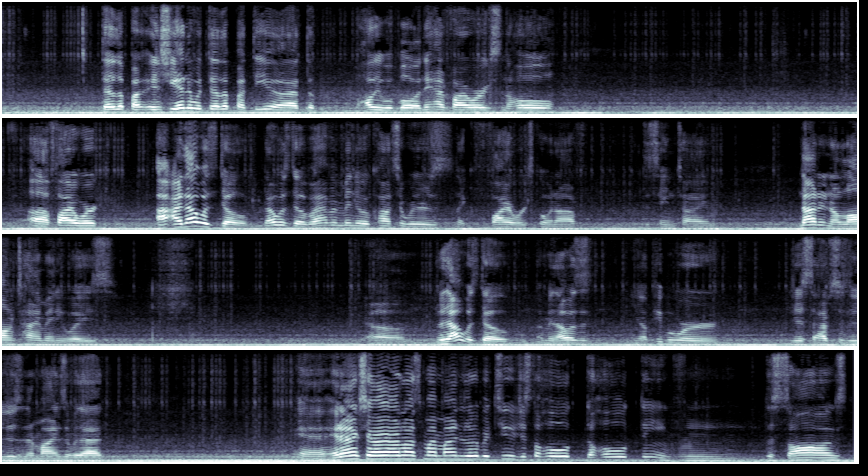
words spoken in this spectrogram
and she ended with Telepatia at the Hollywood Bowl, and they had fireworks and the whole uh, firework. I, I, that was dope. That was dope. I haven't been to a concert where there's like fireworks going off at the same time. Not in a long time, anyways. Um, that was dope. I mean, that was you know people were just absolutely losing their minds over that. And, and actually, I lost my mind a little bit too. Just the whole the whole thing from the songs.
